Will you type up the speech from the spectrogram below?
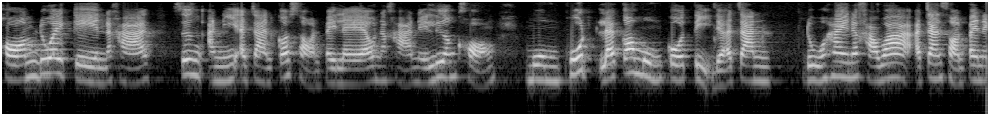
พร้อมด้วยเกณฑ์นะคะ ซึ่งอันนี้อาจารย์ก็สอนไปแล้วนะคะ ในเรื่องของมุมพุทธและก็มุมโกติ เดี๋ยวอาจารย์ดูให้นะคะว่าอาจารย์สอนไปใน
